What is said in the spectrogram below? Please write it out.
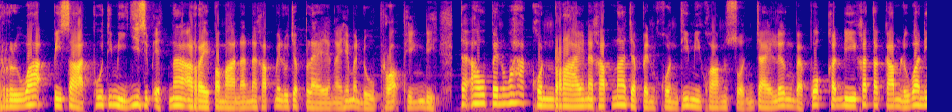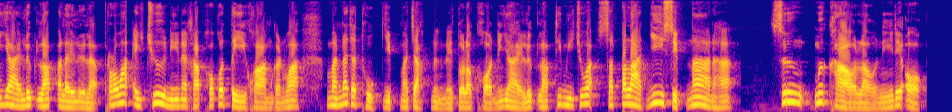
หรือว่าปีศาจผู้ที่มี 21 หน้าอะไรประมาณนั้นนะครับ ไม่รู้จะแปลยังไงให้มันดูเพราะพิงดี แต่เอาเป็นว่าคนร้ายนะครับ น่าจะเป็นคนที่มีความสนใจเรื่องแบบพวกคดีฆาตกรรม หรือว่านิยายลึกลับอะไรเลยแหละเพราะว่าไอ้ชื่อนี้นะครับเขาก็ตีความกันว่า มันน่าจะถูกหยิบมาจากหนึ่งในตัวละครนิยายลึกลับที่มีชื่อว่าสัตว์ประหลาด 20 หน้านะฮะ ซึ่งเมื่อข่าวเหล่านี้ได้ออกไป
